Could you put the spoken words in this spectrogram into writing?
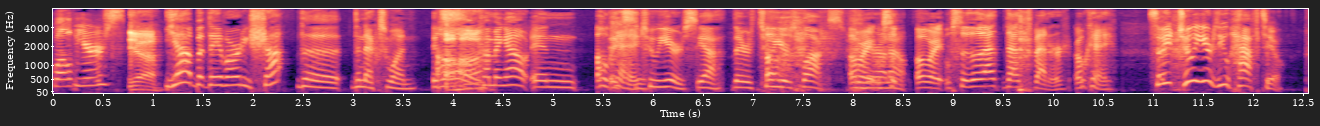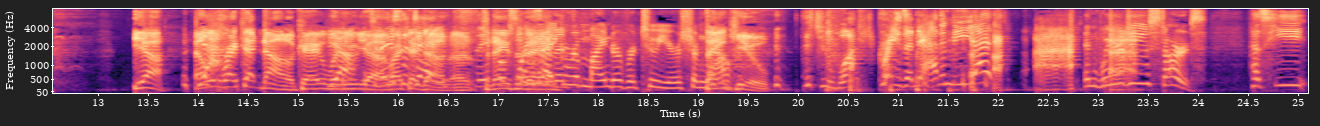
twelve years. Yeah, Yeah, but they've already shot the the next one. It's Uh-huh. coming out in Okay. it's two years. Yeah, there's two years blocks all right so, out. all right so that that's better. Okay, So two years you have to. yeah. Ellie, Yeah. write that down, okay? When Yeah, you, yeah today's write the that day. down. Uh, April today's the Please day. 27th. make a reminder for two years from now. Thank you. did you watch Grey's Anatomy yet? and where do you start? Has he?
